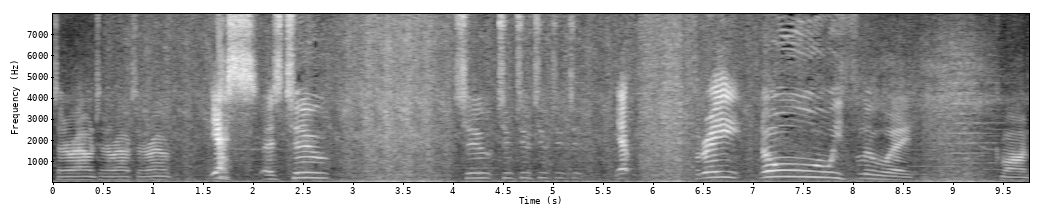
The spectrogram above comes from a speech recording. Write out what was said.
Turn around, turn around, turn around. Yes! There's two. Two, two, two, two, two, two. Yep. Three. No, he flew away. Come on.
